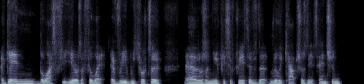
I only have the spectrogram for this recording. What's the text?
Again, the last few years, I feel like every week or two, uh, there's a new piece of creative that really captures the attention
